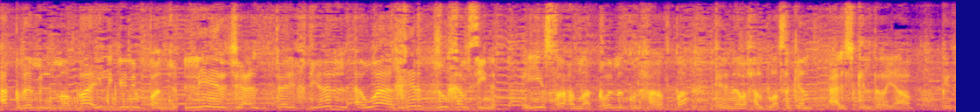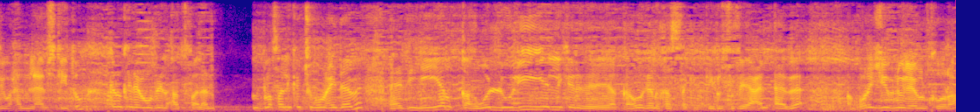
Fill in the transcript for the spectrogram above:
أقدم المقاهي اللي كاينين في طنجة. اللي يرجع التاريخ ديالها لاواخر الخمسينات هي الصراحة الله قبل ما تكون حنفطة كان هنا واحد البلاصة كان على شكل درياض. كان في واحد الملعب شتيتو كانوا كيلعبوا فيه الأطفال. البلاصة اللي كتشوفوا معي دابا هذه هي القهوة اللولية اللي كانت هنايا. قهوة كان خاصها كيجلسوا فيها على الآباء. اخرين يجيو يلعبوا الكرة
